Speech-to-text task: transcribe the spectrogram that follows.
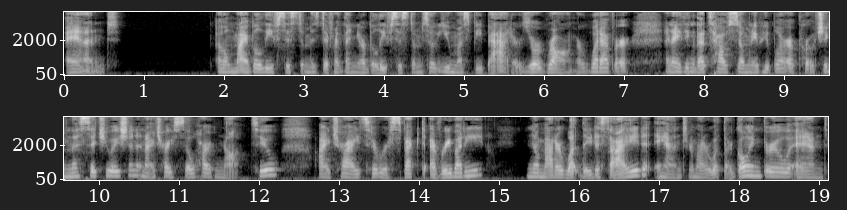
And, oh, my belief system is different than your belief system, so you must be bad or you're wrong or whatever. And I think that's how so many people are approaching this situation. And I try so hard not to. I try to respect everybody no matter what they decide and no matter what they're going through and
